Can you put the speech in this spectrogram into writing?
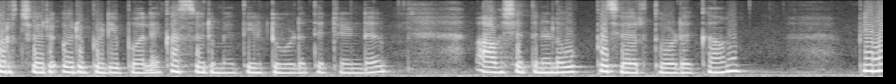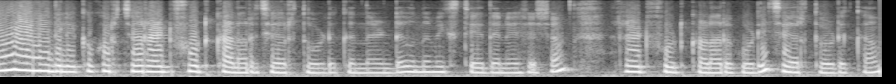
കുറച്ചൊരു ഒരു പിടി പോലെ കസൂരി മേത്തി ഇട്ട് കൊടുത്തിട്ടുണ്ട്. ആവശ്യത്തിനുള്ള ഉപ്പ് ചേർത്ത് കൊടുക്കാം. പിന്നെ ഞാൻ ഇതിലേക്ക് കുറച്ച് റെഡ് ഫുഡ് കളർ ചേർത്ത് കൊടുക്കുന്നുണ്ട്. ഒന്ന് മിക്സ് ചെയ്തതിന് ശേഷം റെഡ് ഫുഡ് കളർ കൂടി ചേർത്ത് കൊടുക്കാം.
